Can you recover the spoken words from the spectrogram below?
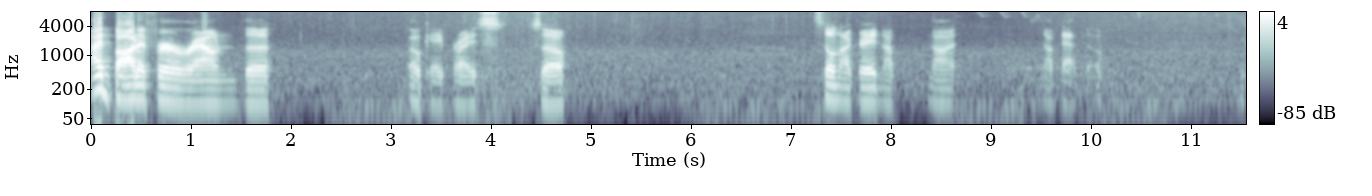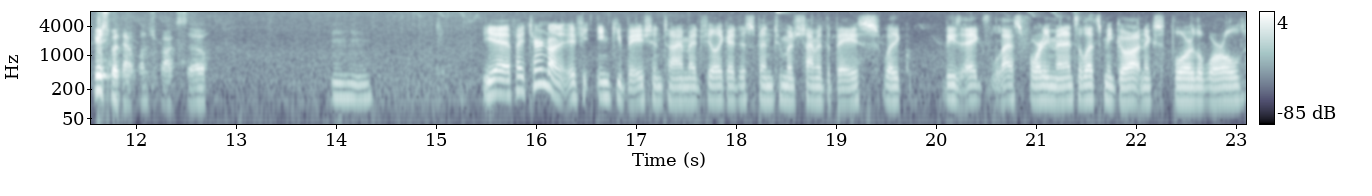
I bought it for around the okay price, so still not great, not not not bad though. Curious about that lunchbox though. Mm-hmm. Yeah, if I turned on if incubation time, I'd feel like I just spend too much time at the base. Like these eggs last 40 minutes, it lets me go out and explore the world,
